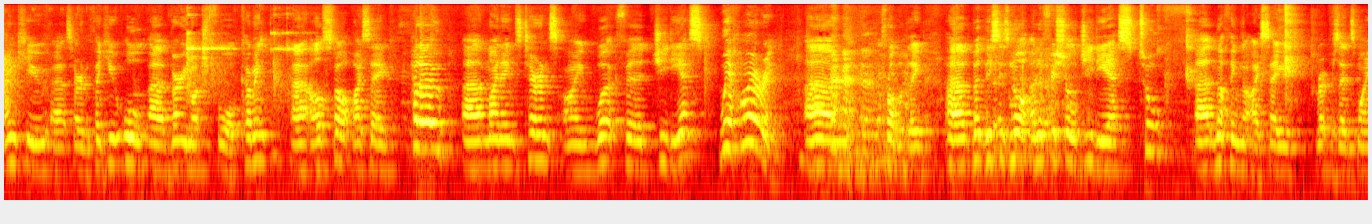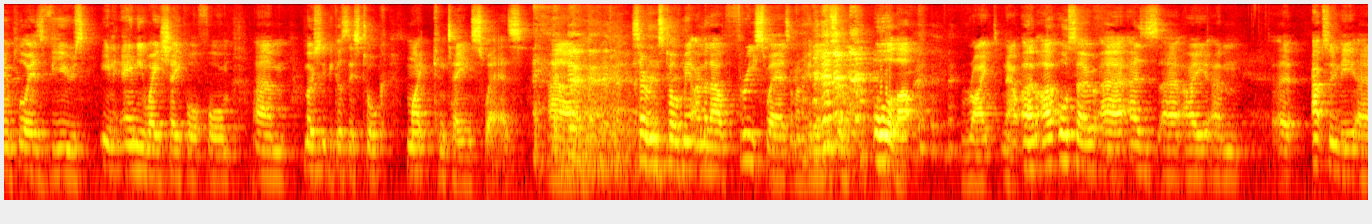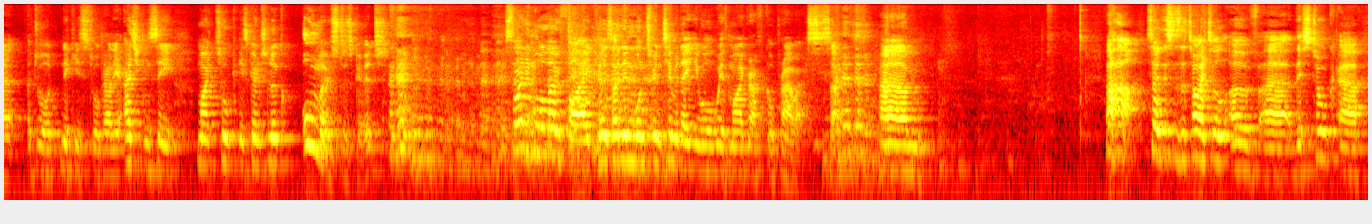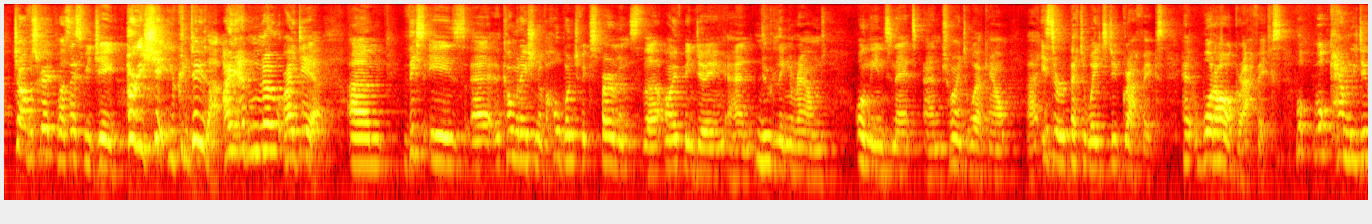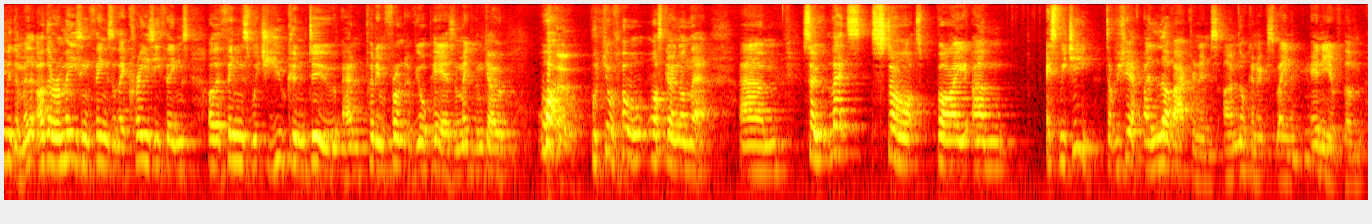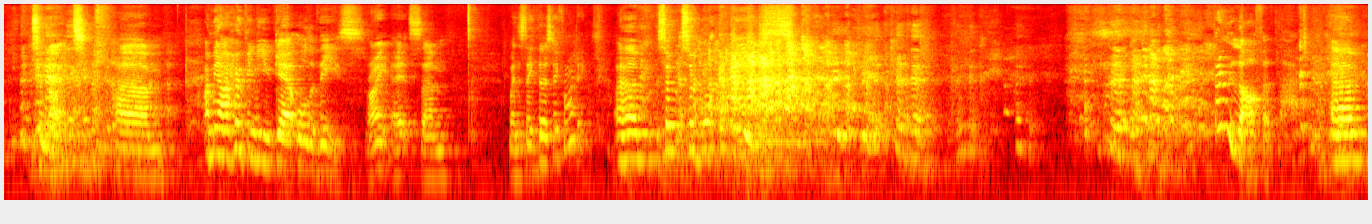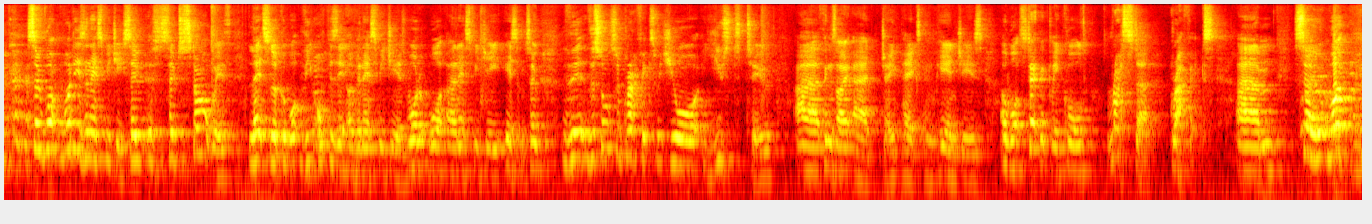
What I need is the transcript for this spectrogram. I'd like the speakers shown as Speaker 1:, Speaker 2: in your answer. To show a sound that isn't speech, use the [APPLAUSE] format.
Speaker 1: Thank you, uh, Sarah, and thank you all uh, very much for coming. Uh, I'll start by saying, hello, uh, my name's Terence, I work for GDS. We're hiring, um, [LAUGHS] probably, uh, but this is not an official GDS talk. Uh, nothing that I say represents my employer's views in any way, shape or form, um, mostly because this talk might contain swears. Um, Seren's told me I'm allowed three swears and I'm going to use them all up right now. Um, I also, uh, as uh, I um, uh, absolutely uh, adored Nikki's talk earlier, as you can see, my talk is going to look almost as good. [LAUGHS] Slightly more lo-fi because I didn't want to intimidate you all with my graphical prowess. So, um, Aha! So this is the title of uh, this talk, uh, JavaScript plus SVG. Holy shit, you can do that! I had no idea. Um, this is uh, a combination of a whole bunch of experiments that I've been doing and noodling around on the internet and trying to work out, uh, is there a better way to do graphics? What are graphics? What, what can we do with them? Are there amazing things? Are there crazy things? Are there things which you can do and put in front of your peers and make them go, whoa, [LAUGHS] what's going on there? Um, so let's start by um, SVG, WTF. I love acronyms. I'm not going to explain any of them tonight. [LAUGHS] Um, I mean, I'm hoping you get all of these, right? It's um, Wednesday, Thursday, Friday. Um, so, so what is... [LAUGHS] Don't laugh at that. So what, what is an SVG? So, so to start with, let's look at what the opposite of an SVG is, what, what an SVG isn't. So the, the sorts of graphics which you're used to, uh, things like uh, JPEGs and PNGs, are what's technically called raster graphics. Um, so what...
